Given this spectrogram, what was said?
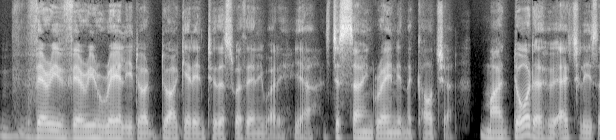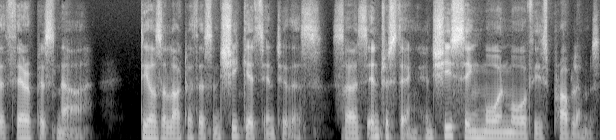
very, very rarely do I, do I get into this with anybody. Yeah, it's just so ingrained in the culture my daughter, who actually is a therapist now, deals a lot with this and she gets into this. So it's interesting. And she's seeing more and more of these problems.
